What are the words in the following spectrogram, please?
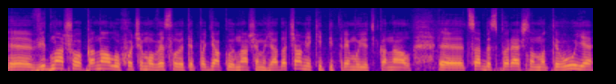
е, від нашого каналу хочемо висловити подяку нашим глядачам, які підтримують канал. Е, Це безперечно мотивує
